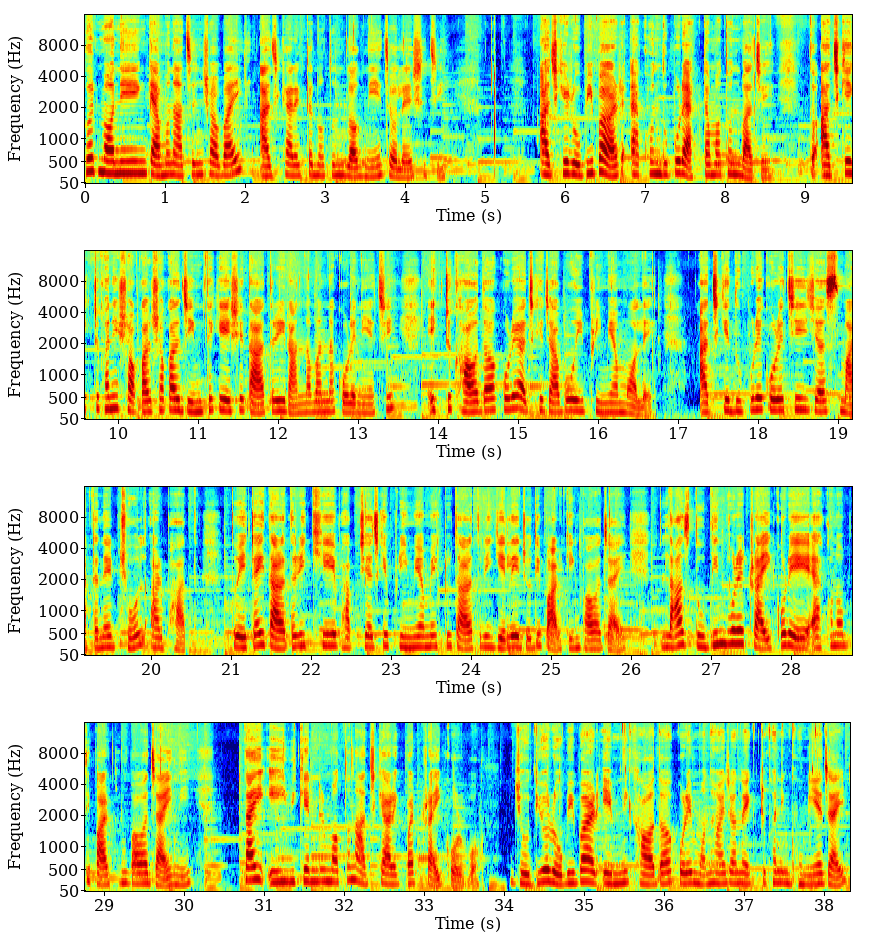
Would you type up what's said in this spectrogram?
Good morning কেমন আছেন সবাই? আজকে আরেকটা নতুন ব্লগ নিয়ে চলে এসেছি। আজকে রবিবার, এখন দুপুর একটা মতন বাজে। তো আজকে একটুখানি সকাল সকাল জিম থেকে এসে তাড়াতাড়ি রান্নাবান্না করে নিয়েছি। একটু খাওয়া দাওয়া করে আজকে যাব ওই প্রিমিয়াম মলে আজকে দুপুরে করেছি জাস্ট মাটনের ঝোল আর ভাত। তো এটাই তাড়াতাড়ি খেয়ে ভাবছি আজকে প্রিমিয়ামে একটু তাড়াতাড়ি গেলে যদি পার্কিং পাওয়া যায়। লাস্ট দুদিন ধরে ট্রাই করে এখন অবধি পার্কিং পাওয়া যায়নি। তাই এই উইকেন্ডের মতন আজকে আরেকবার ট্রাই করব। যদিও রবিবার এমনি খাওয়া দাওয়া করে মনে হয় যেন একটুখানি ঘুমিয়ে যাই।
